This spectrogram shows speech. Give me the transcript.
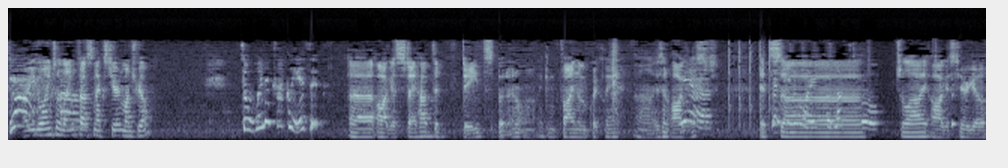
yeah. Are you going to um, Langfest next year in Montreal? So when exactly is it? Uh, August. I have the dates, but I don't. know. I can find them quickly. Uh, is it August? Yeah. It's Let know. I- I'd love to uh. July, August. Here we go.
